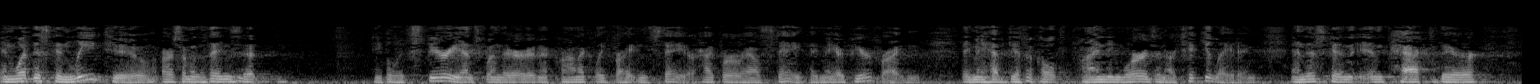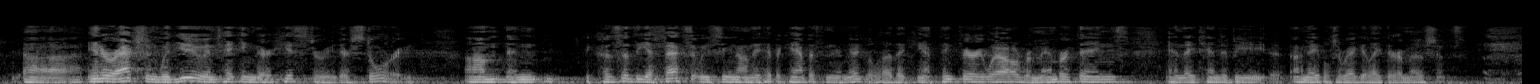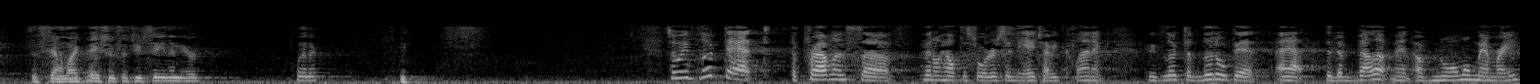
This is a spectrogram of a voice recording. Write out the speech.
and what this can lead to are some of the things that people experience when they're in a chronically frightened state or hyperaroused state. They may appear frightened. They may have difficult finding words and articulating, and this can impact their uh, interaction with you in taking their history, their story. Um, and because of the effects that we've seen on the hippocampus and the amygdala, they can't think very well, remember things, and they tend to be unable to regulate their emotions. Does this sound like patients that you've seen in your clinic? so we've looked at the prevalence of mental health disorders in the HIV clinic. We've looked a little bit at the development of normal memory,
